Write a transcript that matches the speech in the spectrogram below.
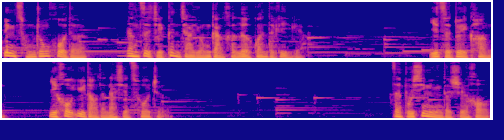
并从中获得让自己更加勇敢和乐观的力量，以此对抗以后遇到的那些挫折。在不幸运的时候，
